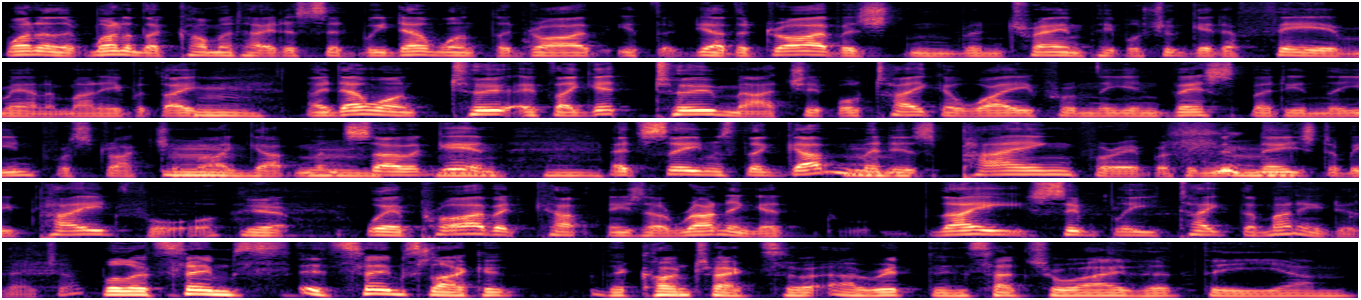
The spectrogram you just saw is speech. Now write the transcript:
one of the one of the commentators said we don't want the drive. If the, yeah, the drivers and, and tram people should get a fair amount of money, but they Mm. they don't want too. If they get too much, it will take away from the investment in the infrastructure by Mm, government. mm, so again, mm, mm. it seems the government Mm. is paying for everything that Mm. needs to be paid for. Yeah. Where private companies are running it, they simply take the money, do they, John? Well, it seems it seems like it, the contracts are, are written in such a way that the um,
